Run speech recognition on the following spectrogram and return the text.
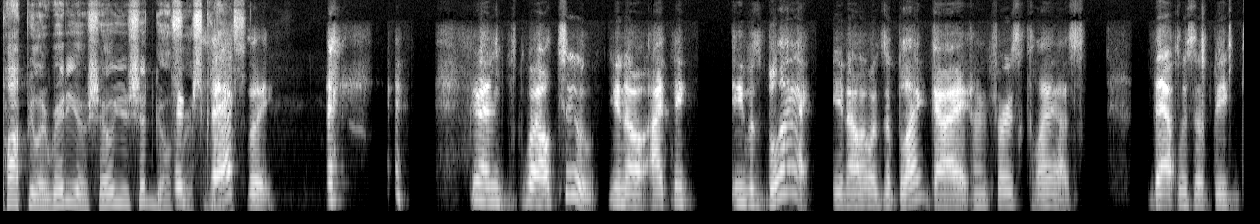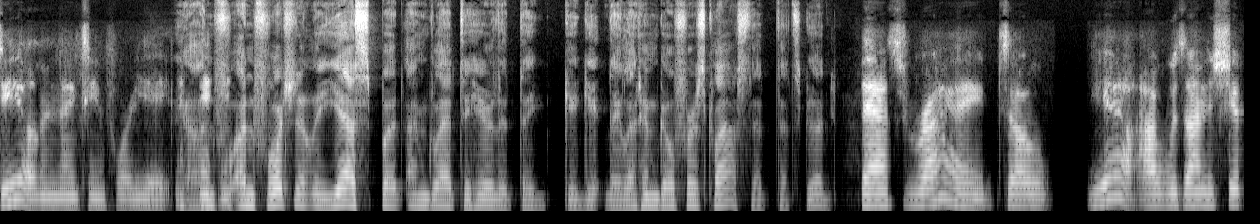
popular radio show, you should go first class. exactly. And well, too, you know, I think he was black. You know, it was a black guy in first class. that was a big deal in 1948. Yeah, unf- unfortunately, yes, but I'm glad to hear that they get, they let him go first class. That that's good. That's right. So yeah, I was on the ship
